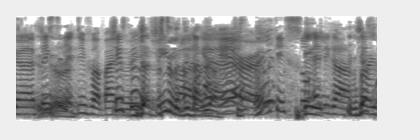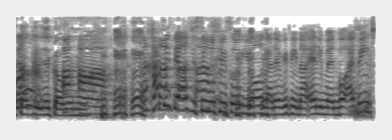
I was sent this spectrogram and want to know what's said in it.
Yeah, I It's think She's still a diva, by She's the way. still Yeah, she's still a diva. Look at Yeah, her She's- hair, eh? looking so Hey, elegant. If you go and interview Onyeka Owenu, Can't you see how she's still looking so young and everything, that element? But I think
